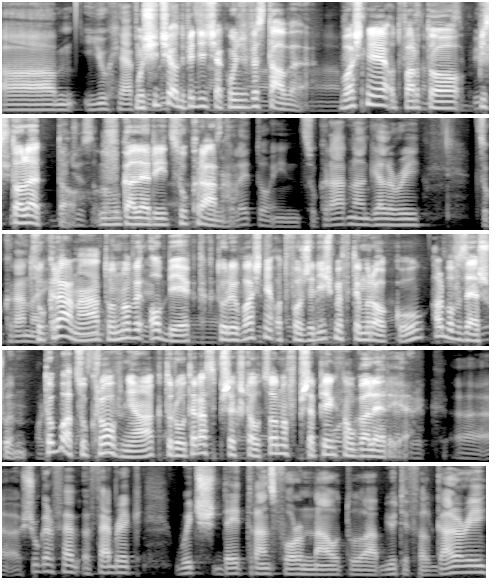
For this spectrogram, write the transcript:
Um, Musicie odwiedzić jakąś wystawę. Właśnie otwarto Pistoletto w galerii Cukrana. Cukrana to nowy obiekt, który właśnie otworzyliśmy w tym roku albo w zeszłym. To była cukrownia, którą teraz przekształcono w przepiękną galerię. Sugar fabric which they transform now to a beautiful gallery.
